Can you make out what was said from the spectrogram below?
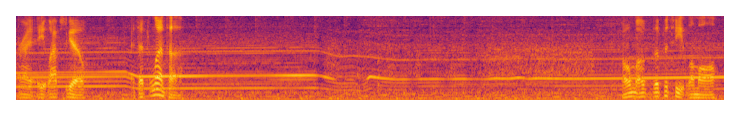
Alright, eight laps to go. At Atlanta. Home of the Petit Le Mans.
